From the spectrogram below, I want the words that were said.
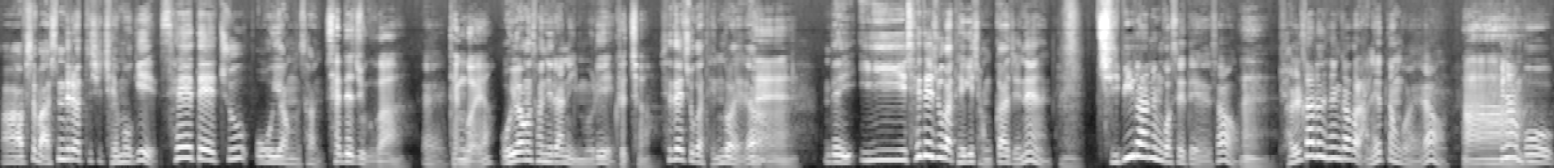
어, 앞서 말씀드렸듯이 제목이 세대주 오영선. 세대주가 네. 된 거예요? 오영선이라는 인물이 그렇죠. 세대주가 된 거예요. 네. 근데 이 세대주가 되기 전까지는 음. 집이라는 것에 대해서 네. 별다른 생각을 안 했던 거예요. 아. 그냥 뭐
